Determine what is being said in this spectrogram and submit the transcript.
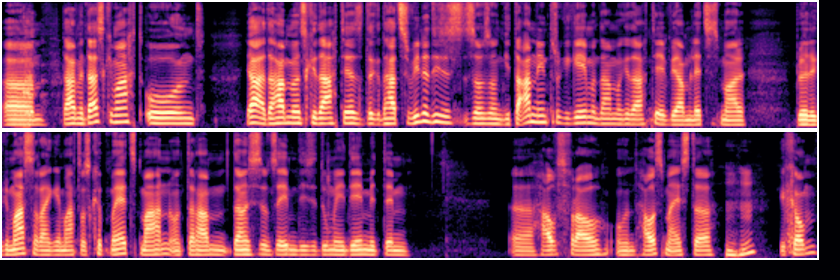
Ähm, da haben wir das gemacht und ja, da haben wir uns gedacht, ja, da, hat es wieder dieses, so, so ein Gitarrenintro gegeben und da haben wir gedacht, hey, wir haben letztes Mal blöde Grimassen reingemacht, was könnten wir jetzt machen? Und dann, haben, dann ist uns eben diese dumme Idee mit dem äh, Hausfrau und Hausmeister Mhm. gekommen.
